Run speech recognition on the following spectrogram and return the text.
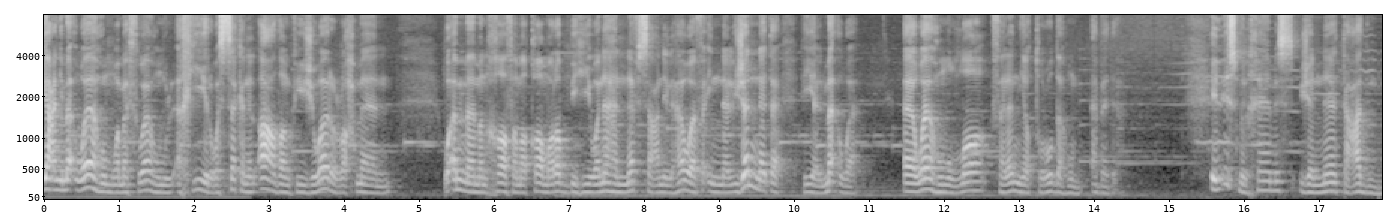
يعني مأواهم ومثواهم الأخير والسكن الأعظم في جوار الرحمن. وأما من خاف مقام ربه ونهى النفس عن الهوى فإن الجنة هي المأوى. آواهم الله فلن يطردهم أبدا. الاسم الخامس جنات عدن.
